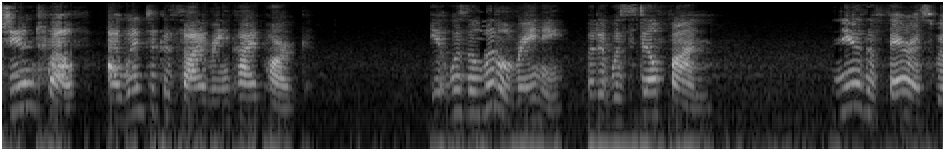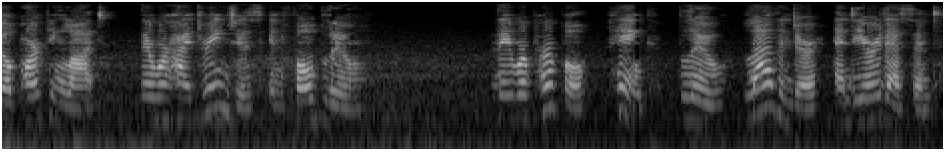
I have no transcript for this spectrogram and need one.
June 12th, I went to Kasai Rinkai Park. It was a little rainy, but it was still fun. Near the Ferris wheel parking lot, there were hydrangeas in full bloom. They were purple, pink, blue, lavender, and iridescent.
